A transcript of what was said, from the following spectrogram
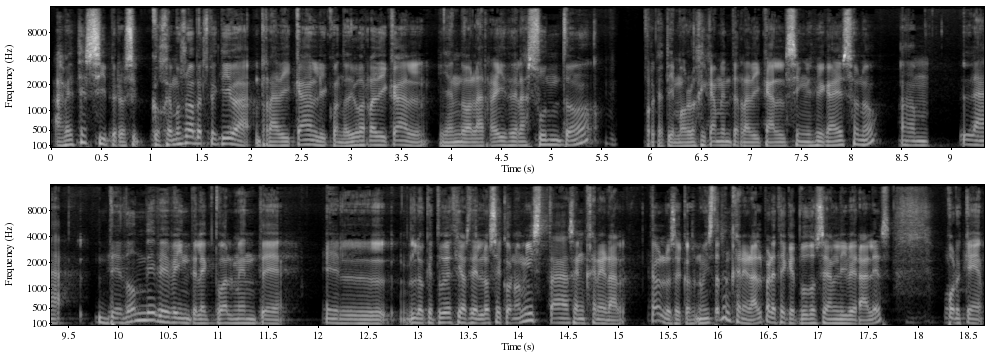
A veces sí, pero si cogemos una perspectiva radical, y cuando digo radical, yendo a la raíz del asunto, porque etimológicamente radical significa eso, ¿no? La, ¿De dónde bebe intelectualmente el- lo que tú decías de los economistas en general? Claro, los economistas en general parece que todos sean liberales, porque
